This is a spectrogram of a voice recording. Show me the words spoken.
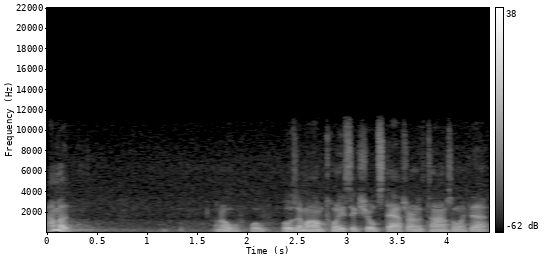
I'm a, I don't know, what, what was I, mom, 26-year-old staff sergeant at the time, something like that?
